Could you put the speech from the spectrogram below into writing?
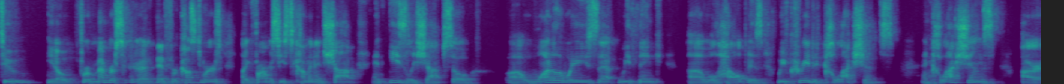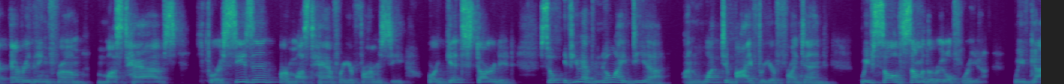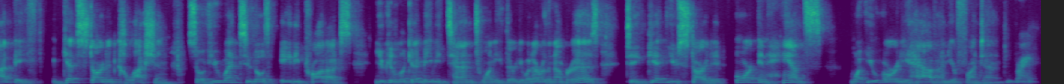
to, you know, for members and, for customers like pharmacies to come in and shop and easily shop. So uh, one of the ways that we think uh, will help is we've created collections, and collections are everything from must-haves for a season or must-have for your pharmacy or get started. So if you have no idea on what to buy for your front end, we've solved some of the riddle for you. We've got a get started collection. So if you went to those 80 products, you can look at maybe 10, 20, 30, whatever the number is to get you started or enhance what you already have on your front end. Right.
